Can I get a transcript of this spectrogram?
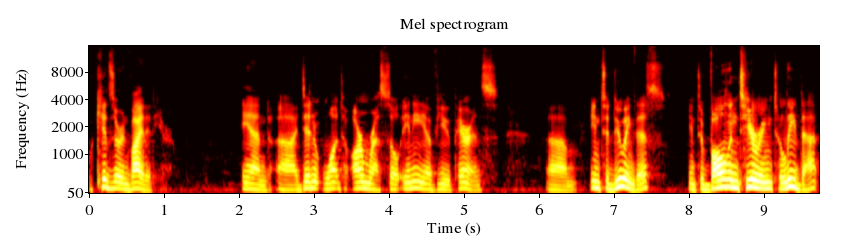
Well, kids are invited here. And uh, I didn't want to arm wrestle any of you parents um, into doing this, into volunteering to lead that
